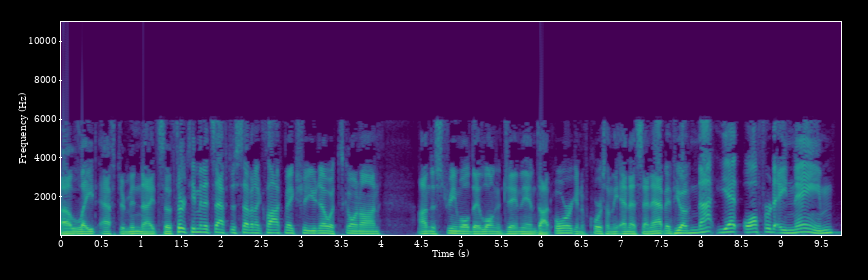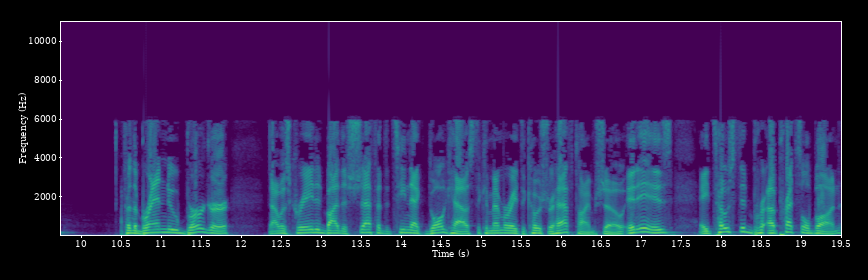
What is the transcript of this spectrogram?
uh, late after midnight. So 13 minutes after 7 o'clock, make sure you know what's going on on the stream all day long at jmam.org and, of course, on the NSN app. If you have not yet offered a name for the brand new burger that was created by the chef at the Teaneck Doghouse to commemorate the kosher halftime show, it is a toasted uh, pretzel bun,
